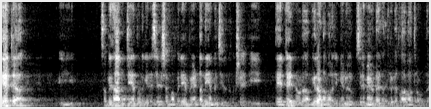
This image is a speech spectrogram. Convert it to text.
തേറ്റ ഈ സംവിധാനം ചെയ്യാൻ തുടങ്ങിയതിന് ശേഷം അഭിനയം വേണ്ടെന്ന് ഞാൻ വെച്ചിരുന്നു. പക്ഷേ ഈ തേറ്റ എന്നോട് അമീറാണ് പറഞ്ഞു ഇങ്ങനെ ഒരു സിനിമയുണ്ട് അതിനകത്തൊരു കഥാപാത്രമുണ്ട്.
